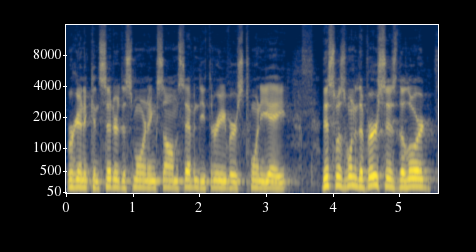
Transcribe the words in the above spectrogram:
we're going to consider this morning. Psalm 73, verse 28. This was one of the verses the Lord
